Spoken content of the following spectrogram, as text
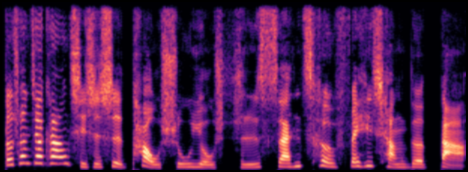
德川家康其实是套书，有十三册，非常的大。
